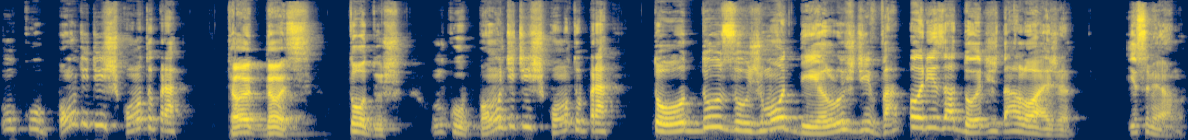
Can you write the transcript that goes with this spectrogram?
um cupom de desconto para todos, todos um cupom de desconto para todos os modelos de vaporizadores da loja. Isso mesmo.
